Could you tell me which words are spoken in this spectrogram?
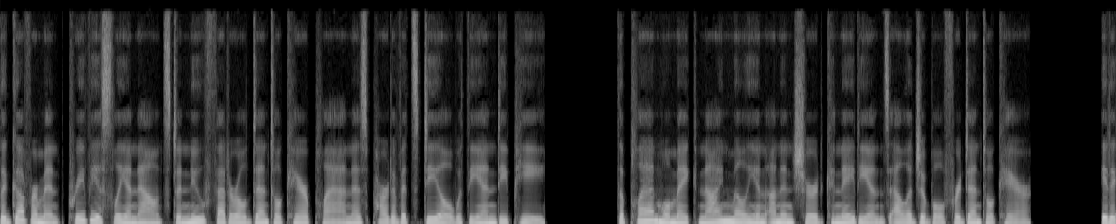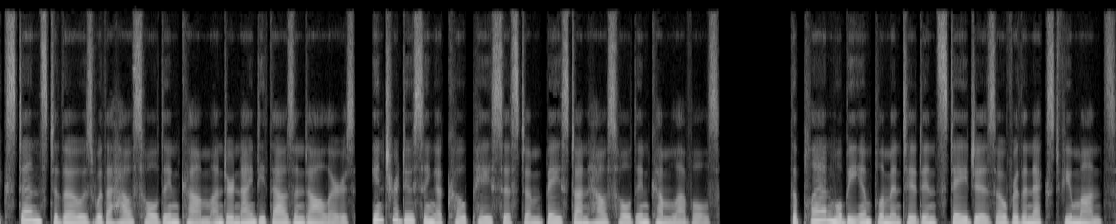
The government previously announced a new federal dental care plan as part of its deal with the NDP. The plan will make 9 million uninsured Canadians eligible for dental care. It extends to those with a household income under $90,000, introducing a co-pay system based on household income levels. The plan will be implemented in stages over the next few months,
